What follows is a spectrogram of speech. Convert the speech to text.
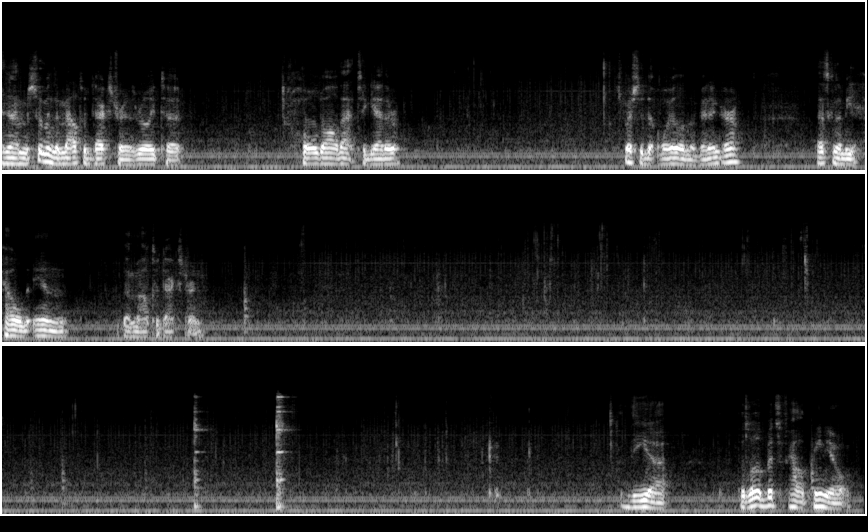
And I'm assuming the maltodextrin is really to hold all that together, especially the oil and the vinegar. That's going to be held in the maltodextrin. The uh, the little bits of jalapeno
